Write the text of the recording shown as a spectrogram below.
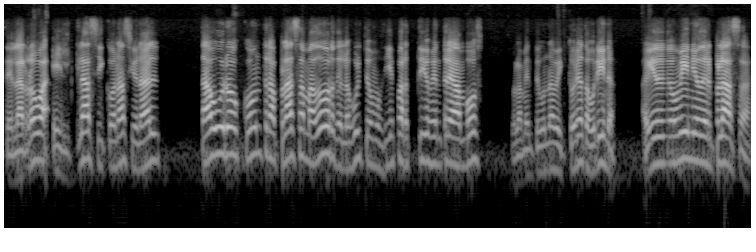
se la roba el Clásico Nacional Tauro contra Plaza Amador. De los últimos 10 partidos entre ambos, solamente una victoria taurina. Hay dominio del Plaza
